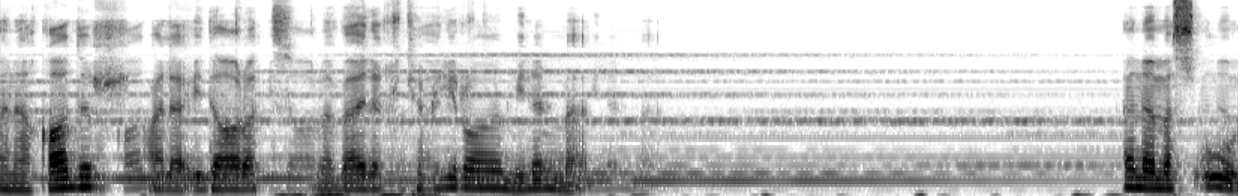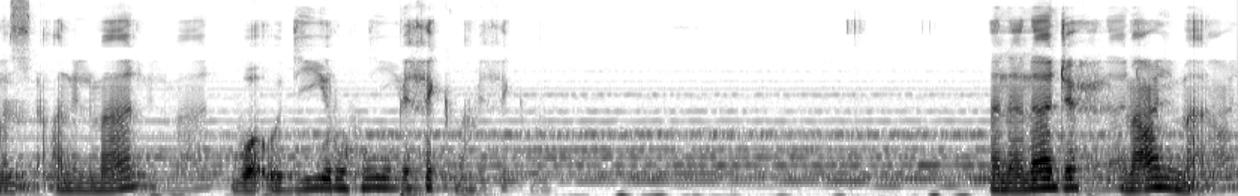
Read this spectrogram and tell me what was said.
أنا قادر على إدارة مبالغ كبيرة من المال. أنا مسؤول عن المال وأديره بحكمة. أنا ناجح مع المال.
